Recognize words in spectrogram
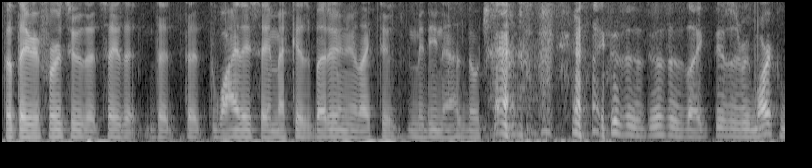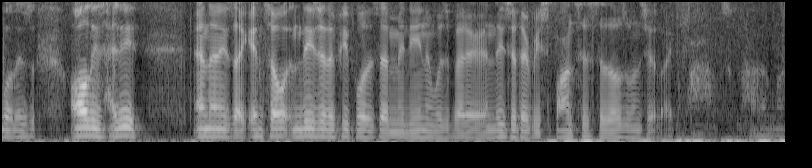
that they refer to that say that that, that why they say Mecca is better, and you're like, dude, Medina has no chance. like this is this is like this is remarkable. There's all these hadith. And then he's like, and so, and these are the people that said Medina was better, and these are their responses to those ones. You're like, wow, subhanallah.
